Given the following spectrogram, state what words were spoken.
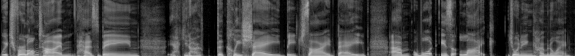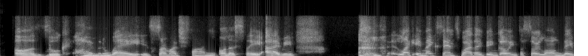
which for a long time has been, you know, the cliche beachside babe. Um, what is it like joining Home and Away? Oh, look, Home and Away is so much fun, honestly. I mean, like it makes sense why they've been going for so long. They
